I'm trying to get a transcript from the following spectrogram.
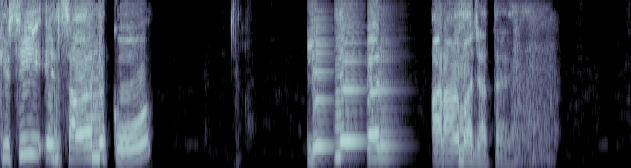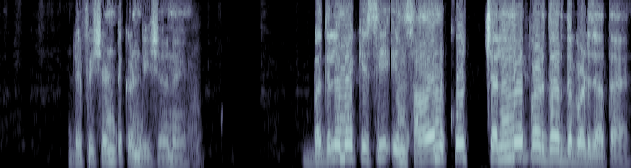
किसी इंसान को लेने पर आराम आ जाता है। डेफिशिएंट कंडीशन है। बदले में किसी इंसान को चलने पर दर्द बढ़ जाता है।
